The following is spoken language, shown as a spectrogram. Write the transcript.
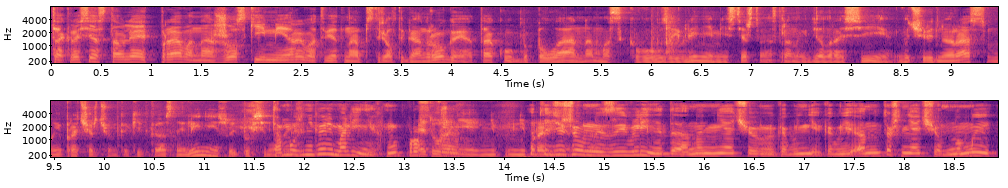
Так, Россия оставляет право на жесткие меры в ответ на обстрел Таганрога и атаку БПЛА на Москву. Заявление Министерства иностранных дел России. В очередной раз мы прочерчиваем какие-то красные линии, судя по всему. Там мы уже не говорим о линиях. Мы просто... Это уже не, не, не Это дежурное да. заявление, да, но ни о чем, как бы, не, как бы, оно не то, что ни о чем, но мы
